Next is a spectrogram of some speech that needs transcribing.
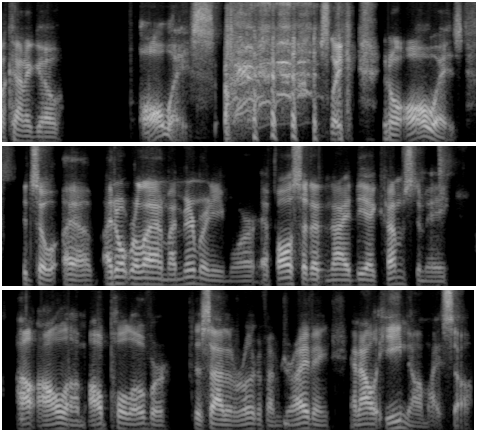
I'll kind of go, always. it's like, you know, always. And so uh, I don't rely on my memory anymore. If all of a sudden an idea comes to me, I'll, I'll, um, I'll pull over the side of the road if I'm driving and I'll email myself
